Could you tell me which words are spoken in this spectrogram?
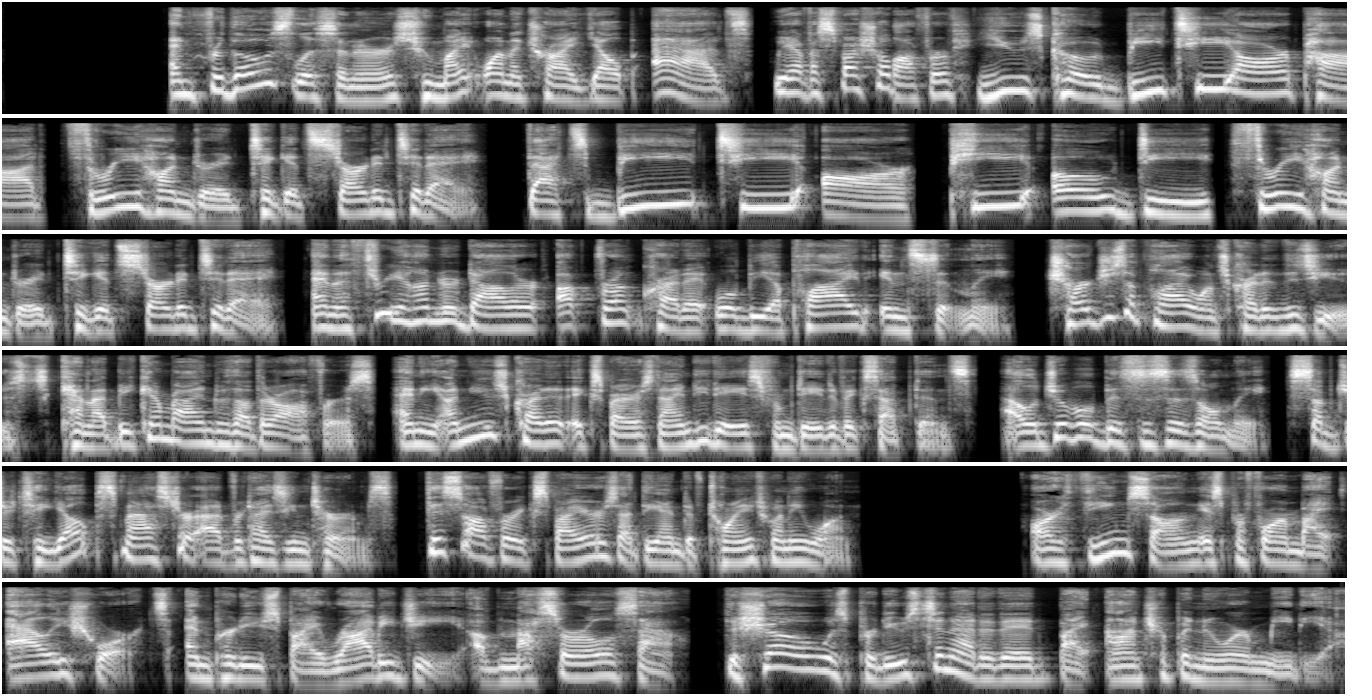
And for those listeners who might want to try Yelp ads, we have a special offer. Use code BTRPOD300 to get started today. That's BTRPOD300 to get started today. And a $300 upfront credit will be applied instantly. Charges apply once credit is used, cannot be combined with other offers. Any unused credit expires 90 days from date of acceptance. Eligible businesses only, subject to Yelp's master advertising terms. This offer expires at the end of 2021. Our theme song is performed by Ali Schwartz and produced by Robbie G of Messerol Sound. The show was produced and edited by Entrepreneur Media.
